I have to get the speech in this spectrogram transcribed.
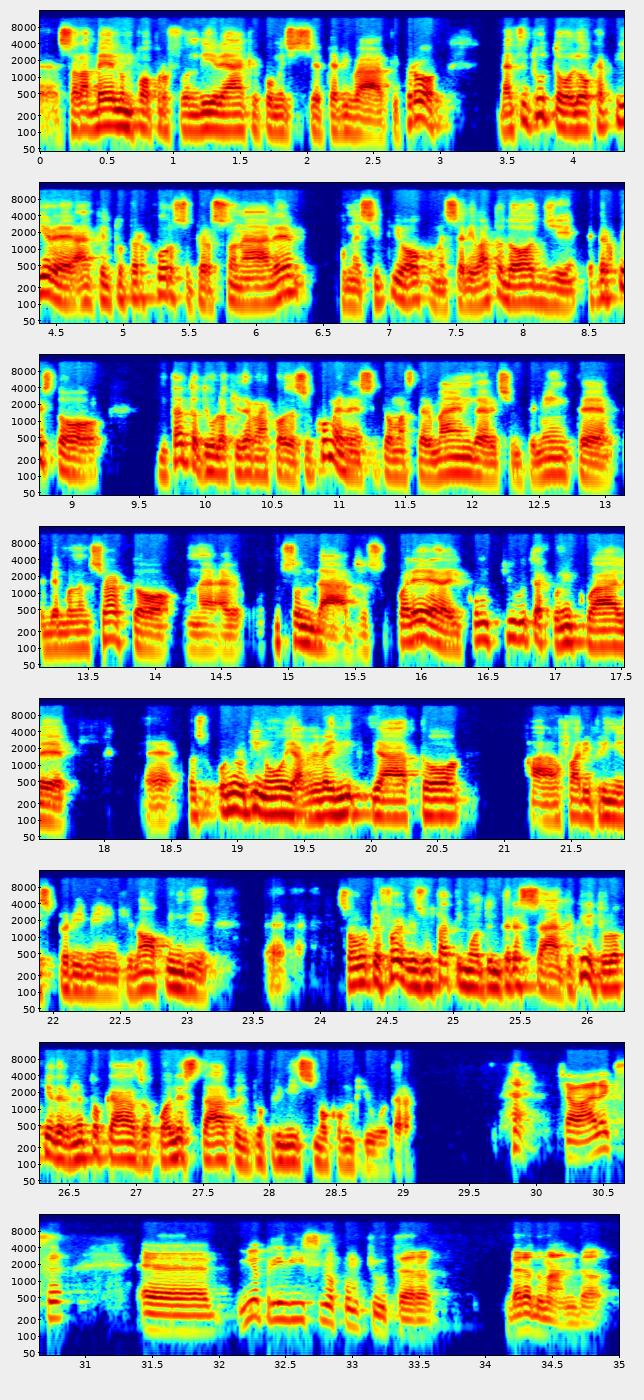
eh, sarà bello un po' approfondire anche come ci siete arrivati, però innanzitutto volevo capire anche il tuo percorso personale come CTO, come sei arrivato ad oggi e per questo intanto ti volevo chiedere una cosa, siccome nel sito Mastermind recentemente abbiamo lanciato una, un sondaggio su qual era il computer con il quale eh, ognuno di noi aveva iniziato a fare i primi esperimenti, no? quindi eh, sono venuti fuori risultati molto interessanti, quindi ti volevo chiedere nel tuo caso qual è stato il tuo primissimo computer. Ciao Alex, eh, mio primissimo computer, bella domanda.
